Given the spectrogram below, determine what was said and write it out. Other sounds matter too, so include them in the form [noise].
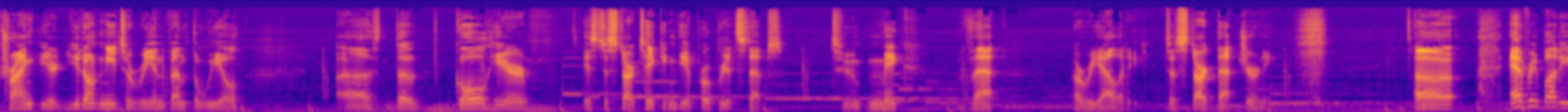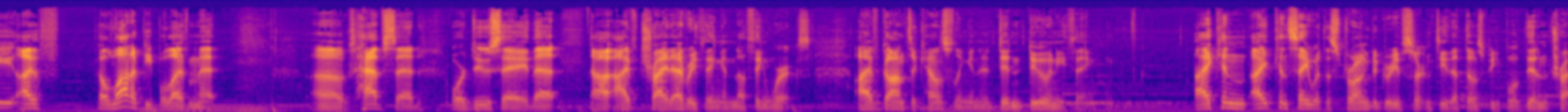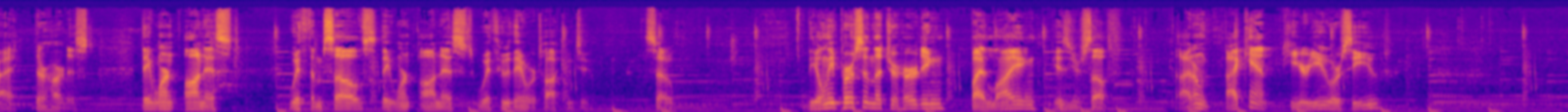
trying, you're, you don't need to reinvent the wheel. Uh, the goal here is to start taking the appropriate steps to make that a reality. To start that journey. Uh, everybody I've, a lot of people I've met uh, have said or do say that uh, I've tried everything and nothing works. I've gone to counseling and it didn't do anything. I can I can say with a strong degree of certainty that those people didn't try their hardest. They weren't honest with themselves. They weren't honest with who they were talking to. So the only person that you're hurting by lying is yourself. I don't I can't hear you or see you.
